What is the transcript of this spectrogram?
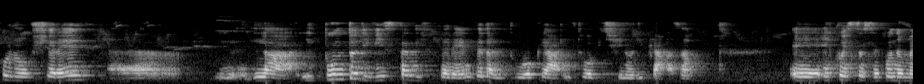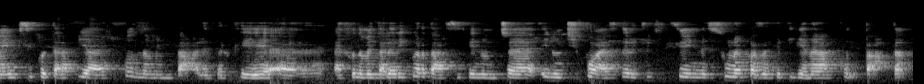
conoscere eh, la, il punto di vista differente dal tuo che ha il tuo vicino di casa. E, e questo secondo me in psicoterapia è fondamentale, perché è, è fondamentale ricordarsi che non c'è e non ci può essere giudizio in nessuna cosa che ti viene raccontata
